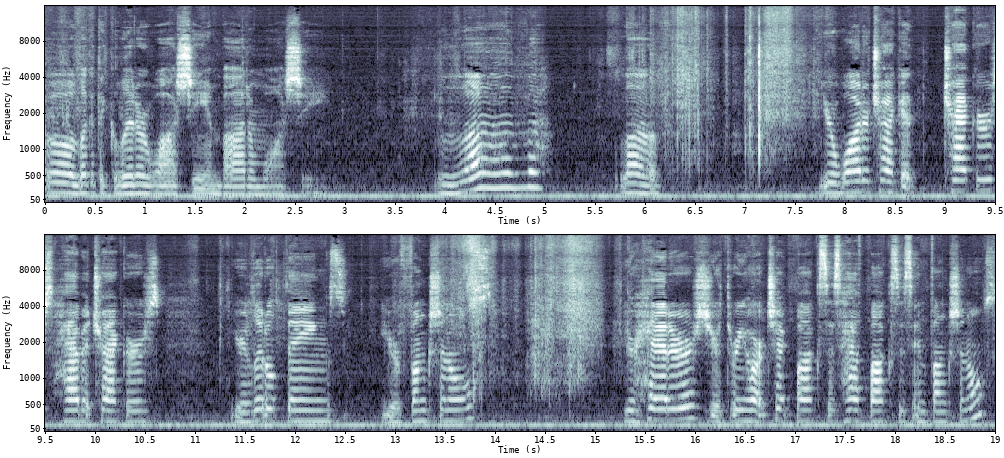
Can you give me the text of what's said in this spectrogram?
Oh, look at the glitter washi and bottom washi. Love, love. Your water track trackers, habit trackers, your little things, your functionals, your headers, your three heart check boxes, half boxes, and functionals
